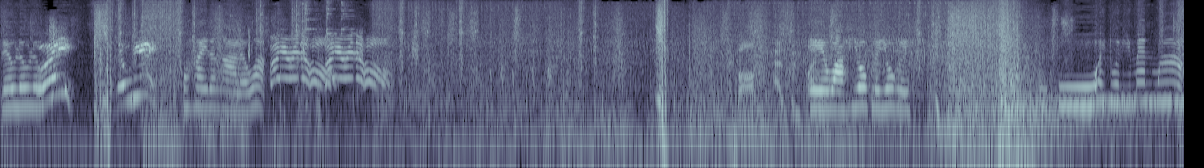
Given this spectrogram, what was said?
เร็วเร็วเร็วเฮ้ย เร็วดิเขาให้ตั้งนานแล้วอะ Fire in the hole! Fire in the hole! Bomb has been เอ planted. วะโยกเลยโยกเลย โอ้โห ไอตัวนี้แม่นมาก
